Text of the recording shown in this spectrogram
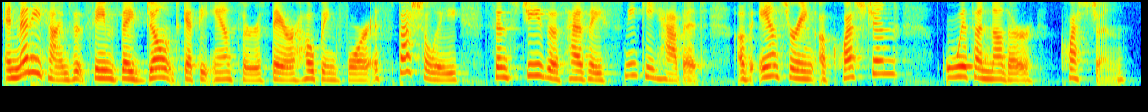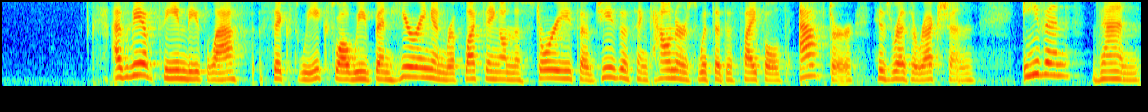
And many times it seems they don't get the answers they are hoping for, especially since Jesus has a sneaky habit of answering a question with another question. As we have seen these last six weeks, while we've been hearing and reflecting on the stories of Jesus' encounters with the disciples after his resurrection, even then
